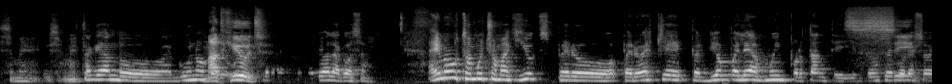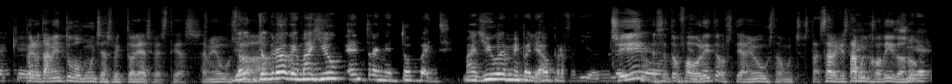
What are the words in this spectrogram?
Se me, se me está quedando alguno. Matt que- Hughes. la cosa. A mí me gusta mucho Matt Hughes, pero, pero es que perdió peleas muy importantes y entonces Sí, por eso es que... pero también tuvo muchas victorias bestias. A mí me gusta. Yo, yo creo que Matt Hughes entra en el top 20. Matt Hughes es mi peleador preferido. Yo Sí, ese es tu favorito. Hostia, a mí me gusta mucho. Está- Sabes que está muy jodido, Sí, ¿no? es,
